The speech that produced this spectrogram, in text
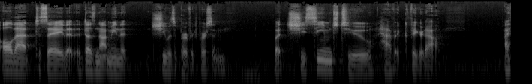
All that to say that it does not mean that she was a perfect person but she seemed to have it figured out. I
